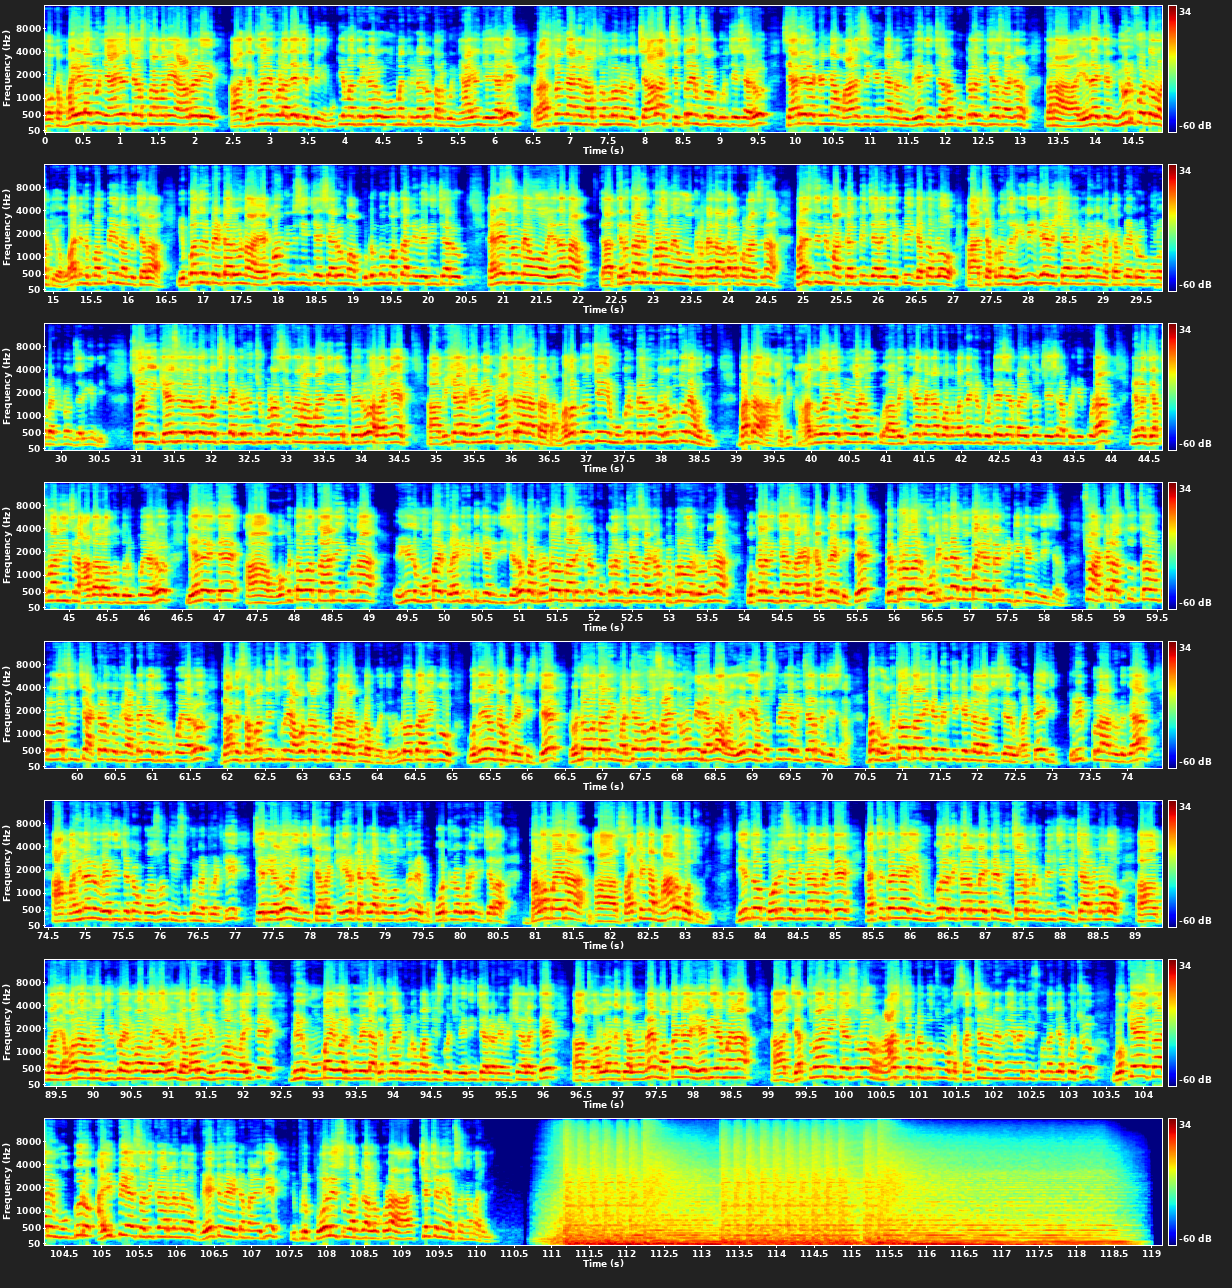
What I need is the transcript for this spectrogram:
ఒక మహిళకు న్యాయం చేస్తామని ఆల్రెడీ ఆ జత్వాని కూడా అదే చెప్పింది. ముఖ్యమంత్రి గారు హోంమంత్రి గారు తనకు న్యాయం చేయాలి. రాష్ట్రం కాని రాష్ట్రంలో నన్ను చాలా చిత్రహింసలకు గురి చేశారు. శారీరకంగా మానసికంగా నన్ను వేధించారు. కుక్కల విద్యాసాగర్ తన ఏదైతే న్యూడ్ ఫోటోలు ఉంటాయో వాటిని పంపి నన్ను చాలా ఇబ్బందులు పెట్టారు. నా అకౌంట్ని సీజ్ చేశారు. మా కుటుంబం మొత్తాన్ని వేధించారు. కనీసం మేము ఏదన్నా తినడానికి కూడా మేము ఒకరి మీద ఆధారపడాల్సిన పరిస్థితి మాకు కల్పించారని చెప్పి గతంలో చెప్పడం జరిగింది. ఇదే విషయాన్ని కూడా నిన్న కంప్లైంట్ రూపంలో పెట్టడం జరిగింది. సో ఈ కేసు వెలుగులోకి వచ్చిన దగ్గర నుంచి కూడా సీతారామాంజనేయుల పేరు అలాగే ఆ, విశాల్ గన్ని క్రాంతి రాణా టాటా మొదటి నుంచి ఈ ముగ్గురు పేర్లు నలుగుతూనే ఉంది. బట్ అది కాదు అని చెప్పి వాళ్ళు వ్యక్తిగతంగా కొంతమంది దగ్గర కొట్టేసే ప్రయత్నం చేసినప్పటికీ కూడా నిన్న జత్వాని ఇచ్చిన ఆధారాలతో దొరికిపోయారు. ఏదైతే ఆ ఒకటవ తారీఖున వీళ్ళు ముంబై ఫ్లైట్కి టికెట్ తీశారు. బట్ రెండవ తారీఖున కుక్కల విద్యాసాగర్ ఫిబ్రవరి రెండున కుక్కల విద్యాసాగర్ కంప్లైంట్ ఇస్తే ఫిబ్రవరి ఒకటినే ముంబై వెళ్ళడానికి టికెట్లు తీశారు. సో అక్కడ అత్యుత్సాహం ప్రదర్శించి అక్కడ కొద్దిగా అడ్డంగా దొరికిపోయారు. దాన్ని సమర్థించుకునే అవకాశం కూడా లేకుండా పోయింది. రెండవ తారీఖు ఉదయం కంప్లైంట్ ఇస్తే రెండవ తారీఖు మధ్యాహ్నమో సాయంత్రమో మీరు వెళ్ళాలా? ఏది ఎంత స్పీడ్గా విచారణ చేసినా. బట్ ఒకటో తారీఖే మీరు టికెట్లు ఎలా తీశారు? అంటే ఇది ప్రీ ప్లానుడ్గా ఆ మహిళను వేధించడం కోసం తీసుకున్నటువంటి చర్యలు ఇది చాలా క్లియర్ కట్గా అర్థమవుతుంది. రేపు కోర్టులో కూడా ఇది చాలా బలమైన సాక్ష్యంగా మారబోతుంది. దీంతో పోలీసు అధికారులు అయితే ఖచ్చితంగా ఈ ముగ్గురు అధికారులను అయితే విచారణకు పిలిచి విచారణలో ఎవరు ఎవరు దీంట్లో ఇన్వాల్వ్ అయ్యారు ఎవరు ఇన్వాల్వ్ అయితే వీళ్ళు ముంబై వరకు వెళ్ళి జత్వాని కుటుంబాన్ని తీసుకొచ్చి వేధించారు అనే విషయాలు అయితే ఆ, త్వరలోనే తేలనున్నాయి. మొత్తంగా ఏది ఏమైనా ఆ జత్వానీ కేసులో రాష్ట్ర ప్రభుత్వం ఒక సంచలన నిర్ణయమే తీసుకుందని చెప్పొచ్చు. ఒకేసారి ముగ్గురు ఐపీఎస్ అధికారుల మీద వేటు వేయటం అనేది ఇప్పుడు పోలీసు వర్గాల్లో కూడా చర్చనీయాంశంగా మారింది.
